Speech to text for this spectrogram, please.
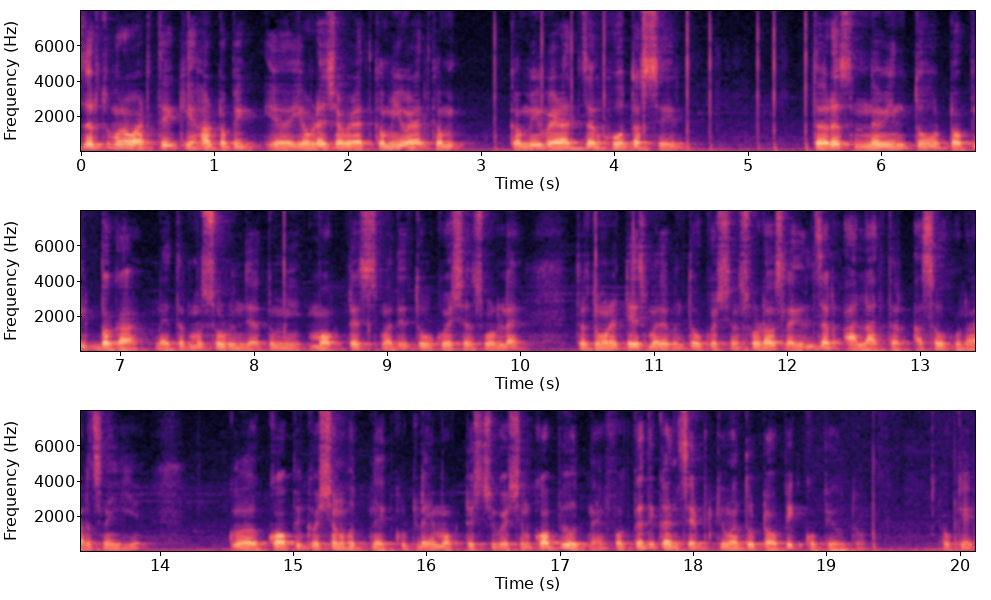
जर तुम्हाला वाटते की हा टॉपिक एवढ्याच्या वेळात कमी वेळात कमी कमी वेळात जर होत असेल तरच नवीन तो टॉपिक बघा नाहीतर मग सोडून द्या. तुम्ही मॉक टेस्टमध्ये तो क्वेश्चन सोडला आहे तर तुम्हाला टेस्टमध्ये पण तो क्वेश्चन सोडावाच लागेल. जर आला तर असं होणारच नाही आहे कॉपी क्वेश्चन होत नाहीत. कुठल्याही मॉक टेस्टची क्वेश्चन कॉपी होत नाही. फक्त ती कन्सेप्ट किंवा तो टॉपिक कॉपी होतो. ओके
